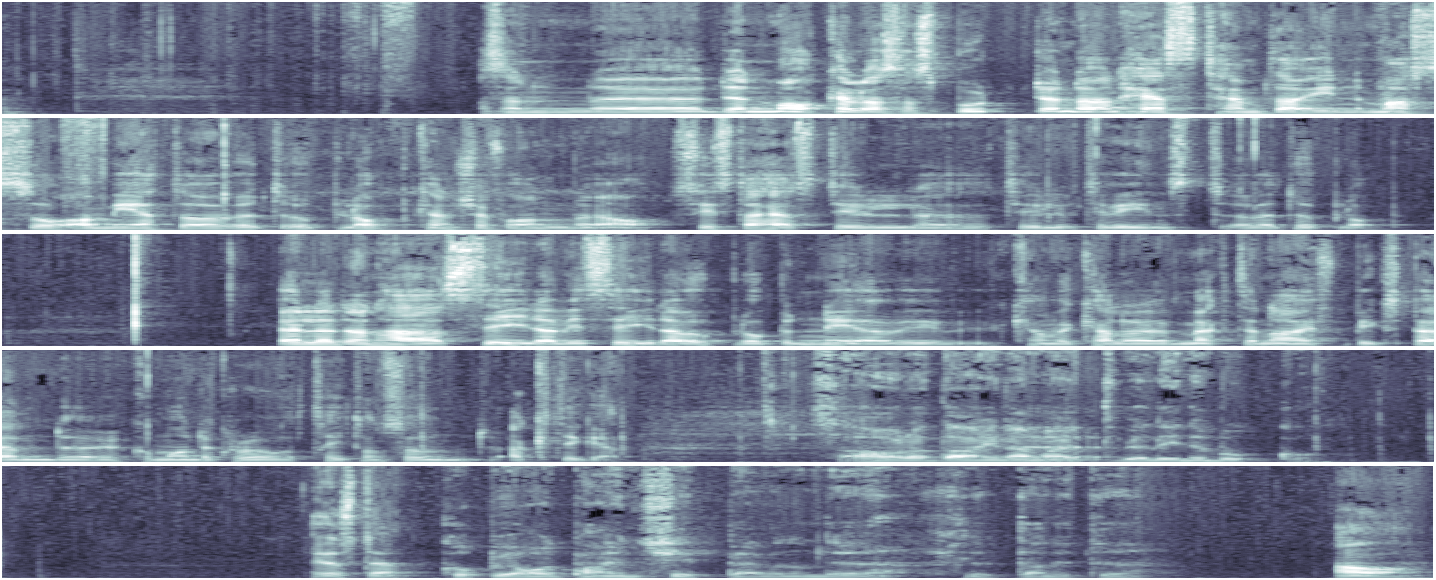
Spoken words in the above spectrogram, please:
Och sen eh, den makalösa spurten där en häst hämtar in massor av meter över ett upplopp. Kanske från ja, sista häst till, eh, till, till vinst över ett upplopp. Eller den här sida vid sida, upploppen ner. Vi kan väl kalla det Mac the Knife, Big Spender, Commander Crow, Triton Sund-aktiga. Sahara Dynamite, Veline Bocco. Just det. Kopial Pine Chip, även om det slutar lite... Ja.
